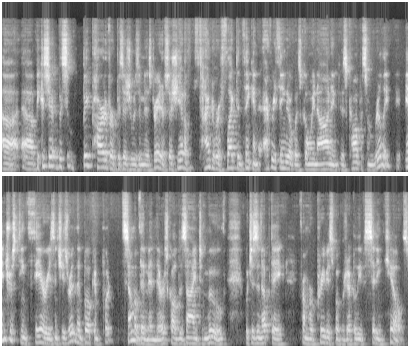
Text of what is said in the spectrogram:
uh, uh, because she, a big part of her position was administrative. So she had a time to reflect and think on everything that was going on and has come up with some really interesting theories. And she's written the book and put some of them in there. It's called Design to Move, which is an update from her previous book, which I believe is Sitting Kills.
